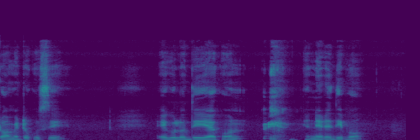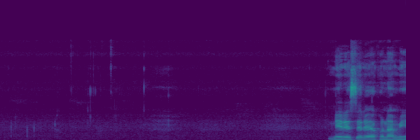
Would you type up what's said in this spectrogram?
টমেটো কুচি। এগুলো দিয়ে এখন নেড়ে দিব। নেড়ে চেড়ে এখন আমি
